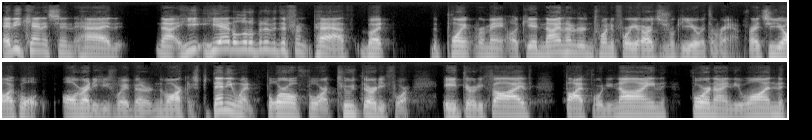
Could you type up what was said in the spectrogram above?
Eddie Kennison had now he he had a little bit of a different path, but the point remained. Look, he had 924 yards his rookie year with the Rams, right? So you're like, well, already he's way better than Demarcus. But then he went 404, 234, 835, 549, 491.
